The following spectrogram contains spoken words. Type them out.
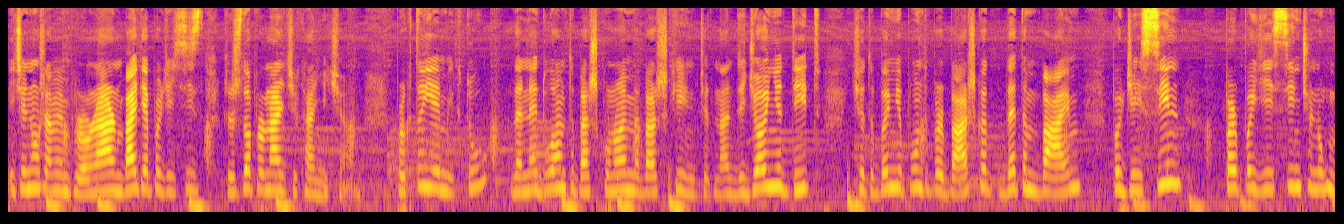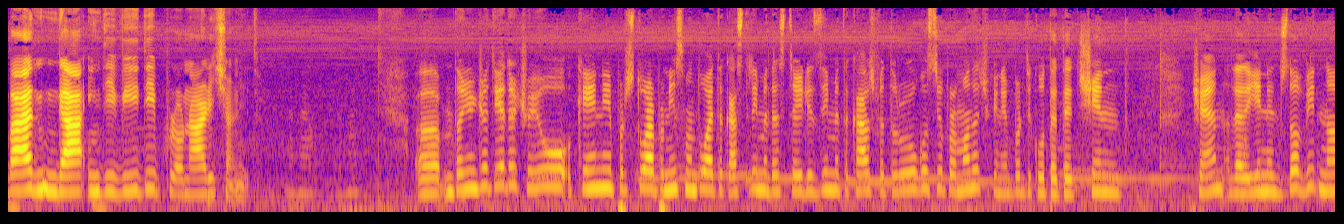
i qenushave me pronar, mbajtja e përgjegjësisë së çdo pronari që ka një qen. Për këtë jemi këtu dhe ne duam të bashkëpunojmë me bashkinë, që të na dëgjojë një ditë, që të bëjmë një punë të përbashkët dhe të mbajmë përgjegjësinë për përgjegjësinë që nuk mbahet nga individi, pronari i qenit. Ndonjë gjë tjetër që ju keni për të shtuar për nismën tuaj të kastrimit dhe sterilizimit të kafshëve të rrugës, ju përmendët që keni bërë diku te 800 qen dhe jeni çdo vit në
